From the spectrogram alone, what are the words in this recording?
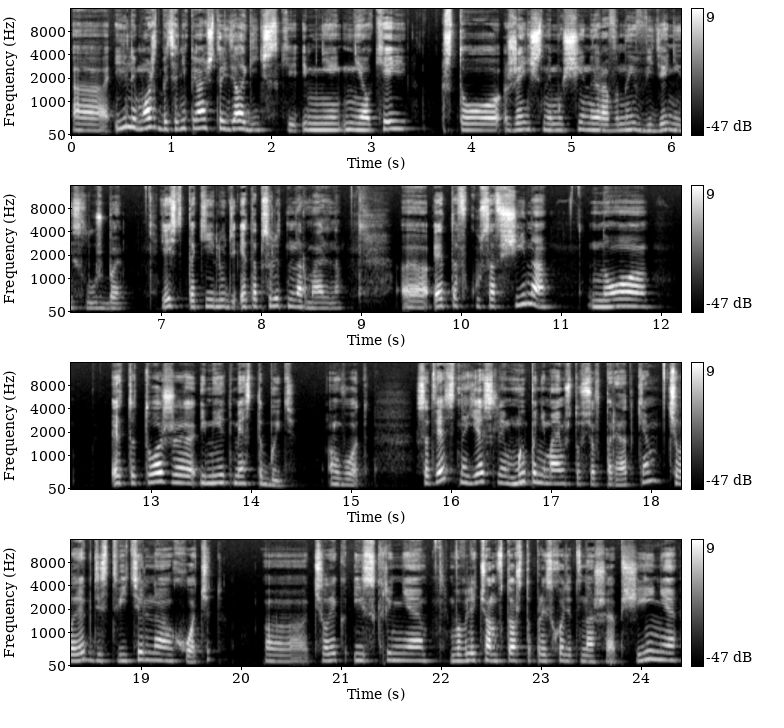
А, или, может быть, они понимают, что идеологически им не, не окей, что женщины и мужчины равны в ведении службы. Есть такие люди, это абсолютно нормально. Э, это вкусовщина, но это тоже имеет место быть. Вот. Соответственно, если мы понимаем, что все в порядке, человек действительно хочет, э, человек искренне вовлечен в то, что происходит в нашей общине,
